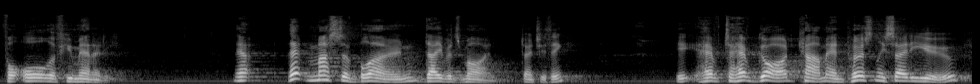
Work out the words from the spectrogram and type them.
for all of humanity. Now, that must have blown David's mind, don't you think? Have to have God come and personally say to you,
